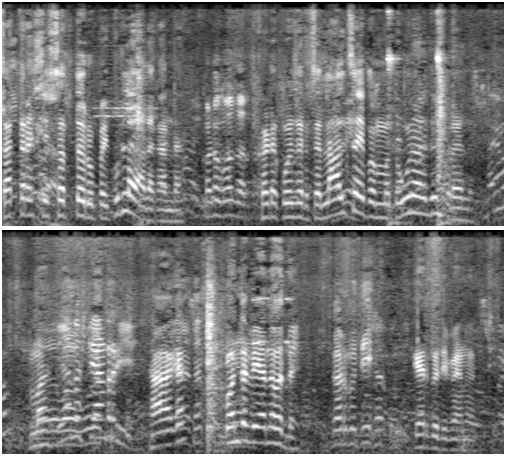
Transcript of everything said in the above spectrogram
सतराशे सत्तर रुपये. कुठला आहे दादा कांदा? खडक ओझरचा लालचा आहे पण मग तो उन्हाळा दिसून राहिला. मग? हा का? कोणतं बियाणं होतं? घरगुती? घरगुती बियाणं होतं.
